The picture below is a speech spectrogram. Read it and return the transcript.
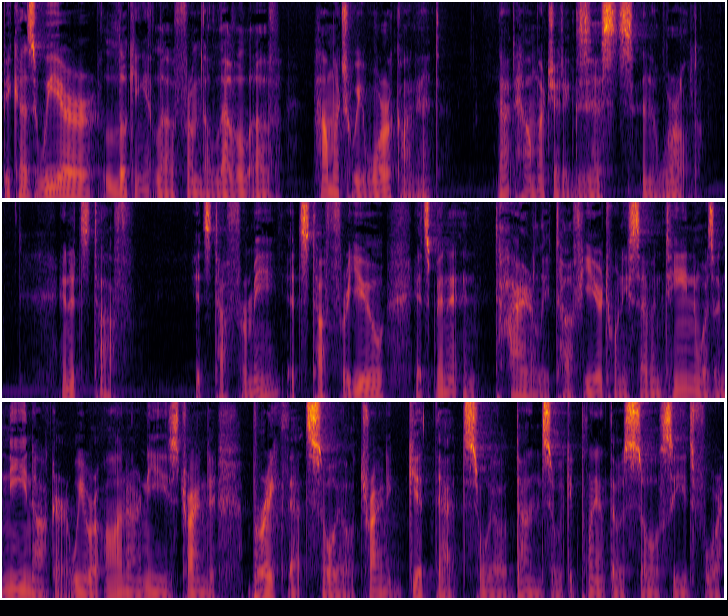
Because we are looking at love from the level of how much we work on it, not how much it exists in the world. And it's tough. It's tough for me. It's tough for you. It's been an entirely tough year. 2017 was a knee knocker. We were on our knees trying to break that soil, trying to get that soil done so we could plant those soul seeds for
